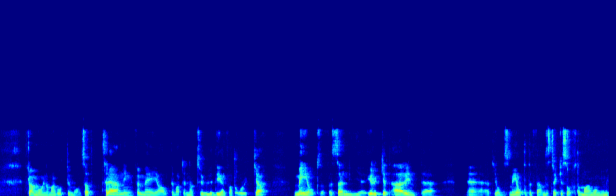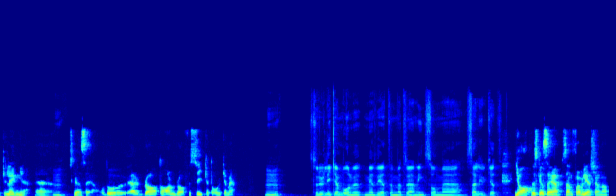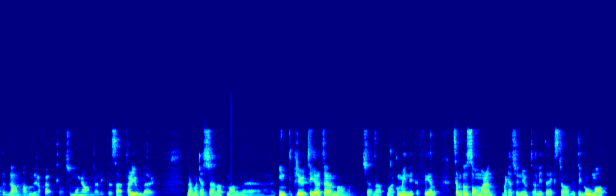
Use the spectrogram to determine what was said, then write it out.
framgången när man gått i mål. Så att träning för mig har alltid varit en naturlig del för att orka med också. För säljyrket är inte ett jobb som är 8 till 5. Det sträcker sig ofta många gånger mycket längre. Eh, mm. Ska jag säga. Och då är det bra att du har en bra fysik att orka med. Mm. Så du är lika målmedveten med träning som med säljyrket? Ja, det ska jag säga. Sen får jag väl erkänna att ibland hamnar jag självklart som många andra lite så perioder när man kanske känner att man eh, inte prioriterar träning. Man känner att man kommer in lite fel. Till exempel på sommaren. Man kanske njuter lite extra av lite god mat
